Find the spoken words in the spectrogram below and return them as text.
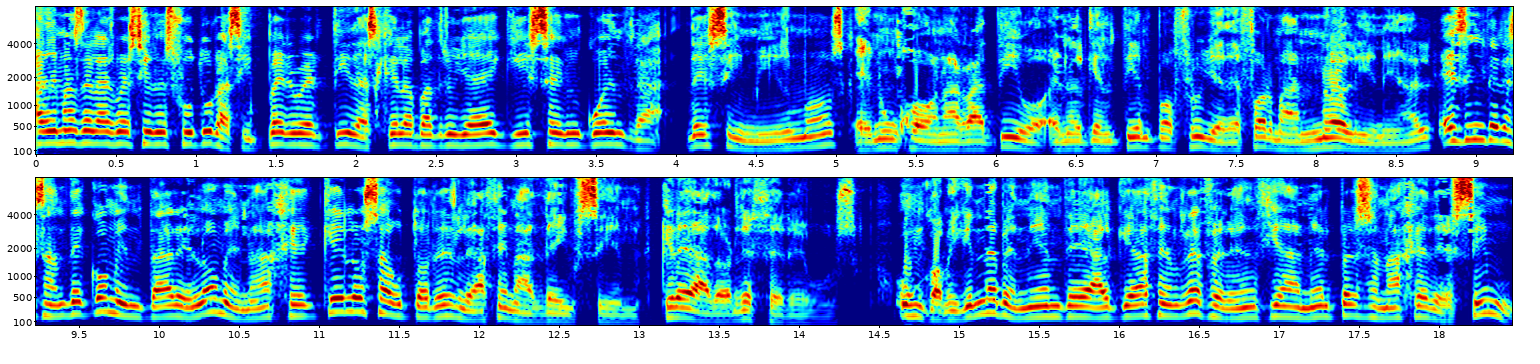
Además de las versiones futuras y pervertidas que la Patrulla X se encuentra de sí mismos en un juego narrativo en el que el tiempo fluye de forma no lineal, es interesante comentar el homenaje que los autores le hacen a Dave Sim, creador de Cerebus un cómic independiente al que hacen referencia en el personaje de Sim,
